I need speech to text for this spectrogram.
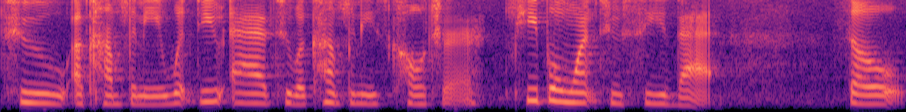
to a company? What do you add to a company's culture? People want to see that. So,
